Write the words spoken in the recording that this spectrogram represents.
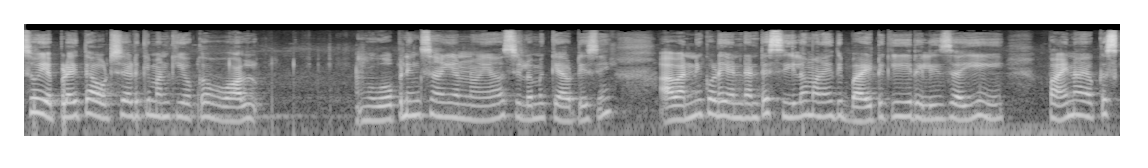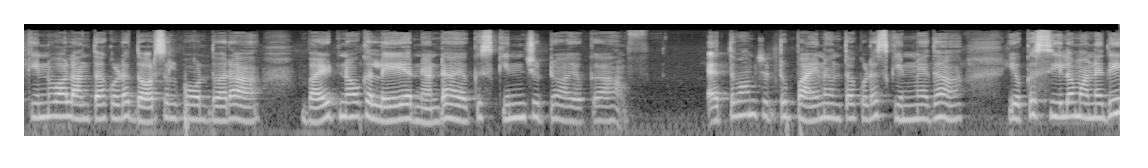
సో ఎప్పుడైతే అవుట్ సైడ్కి మనకి ఈ యొక్క వాల్ ఓపెనింగ్స్ అయి ఉన్నాయో సిలోమిక్ క్యావిటీస్ అవన్నీ కూడా ఏంటంటే సీలం అనేది బయటికి రిలీజ్ అయ్యి పైన ఆ యొక్క స్కిన్ వాల్ అంతా కూడా దోర్సల్ పోర్ ద్వారా బయటన ఒక లేయర్ని అంటే ఆ యొక్క స్కిన్ చుట్టూ ఆ యొక్క ఎత్తవం చుట్టూ పైన అంతా కూడా స్కిన్ మీద ఈ యొక్క శీలం అనేది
